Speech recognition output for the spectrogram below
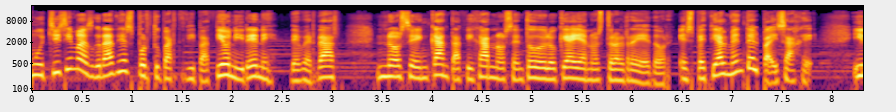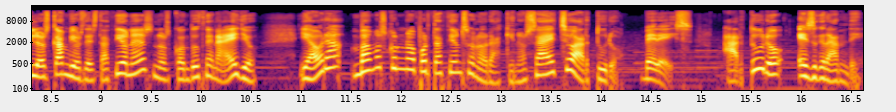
Muchísimas gracias por tu participación, Irene. De verdad, nos encanta fijarnos en todo lo que hay a nuestro alrededor, especialmente el paisaje. Y los cambios de estaciones nos conducen a ello. Y ahora vamos con una aportación sonora que nos ha hecho Arturo. Veréis, Arturo es grande,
